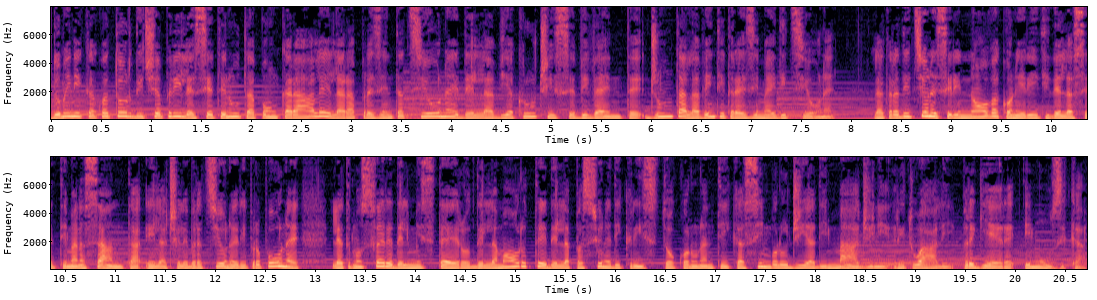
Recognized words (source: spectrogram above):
Domenica 14 aprile si è tenuta a Poncarale la rappresentazione della Via Crucis vivente, giunta alla ventitresima edizione. La tradizione si rinnova con i riti della Settimana Santa e la celebrazione ripropone le atmosfere del mistero, della morte e della passione di Cristo con un'antica simbologia di immagini, rituali, preghiere e musica.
